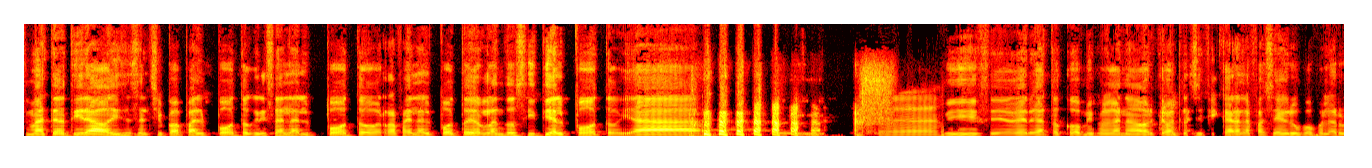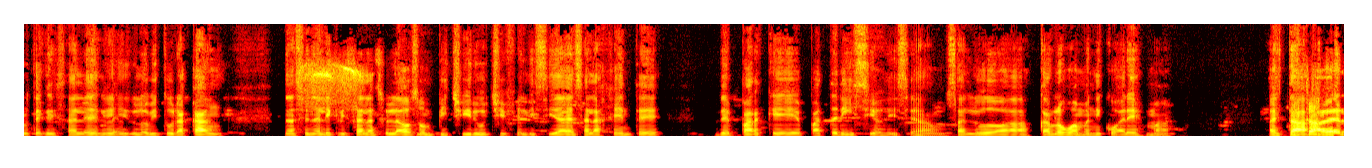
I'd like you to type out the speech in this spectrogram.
Mateo Tirado, dice, Salchipapa al Poto, Crisal al Poto, Rafael al Poto y Orlando City al Poto, ya. Dice, a ver, Gato Cósmico, el ganador que va a clasificar a la fase de grupos por la ruta de Cristal es el Globito Huracán. Nacional y Cristal a su lado son Pichiruchi. Felicidades a la gente de Parque Patricios, dice. ah, Un saludo a Carlos Guamaní Cuaresma. Ahí está. A ver,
